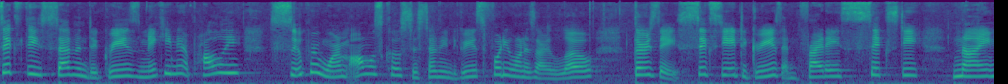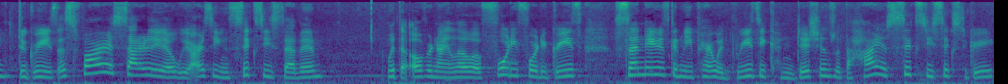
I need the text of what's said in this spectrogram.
67 degrees, making it probably super warm, almost close to 70 degrees. 41 is our low. Thursday, 68 degrees, and Friday, 69 degrees. As far as Saturday, though, we are seeing 67 with the overnight low of 44 degrees. Sunday is going to be paired with breezy conditions with a high of 66 degrees,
